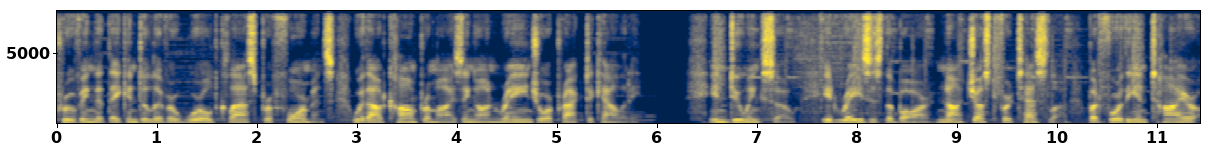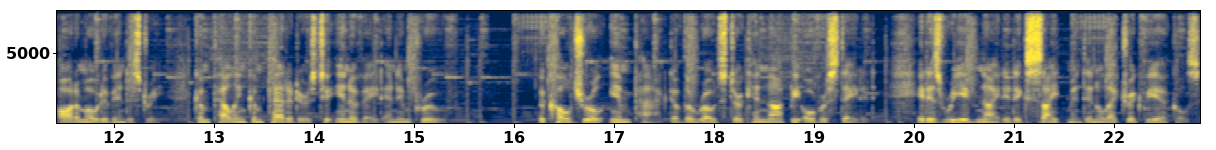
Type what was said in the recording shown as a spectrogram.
proving that they can deliver world-class performance without compromising on range or practicality. In doing so, it raises the bar not just for Tesla, but for the entire automotive industry, compelling competitors to innovate and improve. The cultural impact of the Roadster cannot be overstated. It has reignited excitement in electric vehicles,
